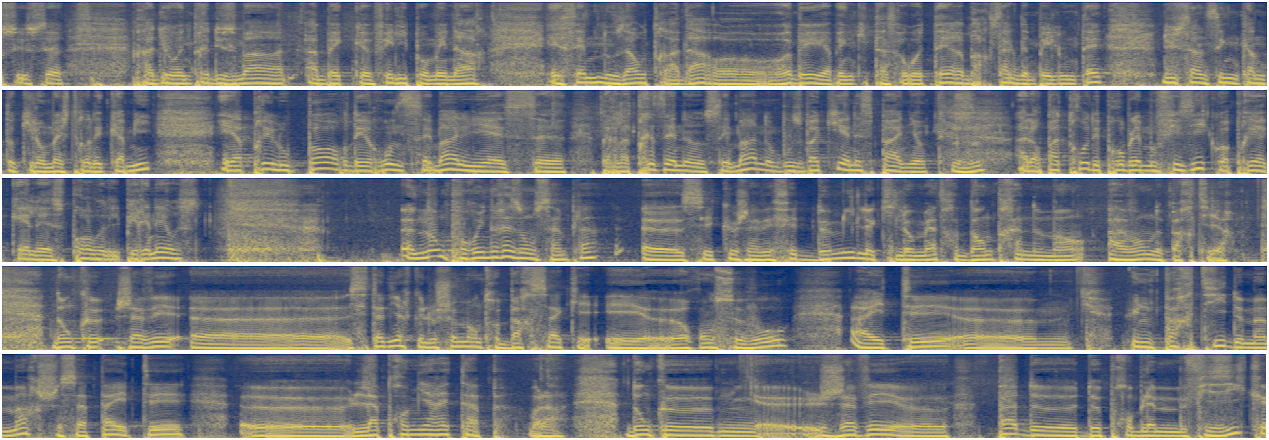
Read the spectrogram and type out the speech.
Sur Radio Introduisement avec Philippe Ménard et c'est nous autres à dar euh, avec Kita Sawater, Barsac d'un pays lointain, du 150 km de Camille et après le port des Roncesvalles euh, per la treizième semaine au Busbaki en Espagne. Mhm. Alors pas trop de problèmes physiques après quel sport des Pyrénées euh, non, pour une raison simple, c'est que j'avais fait 2000 km d'entraînement avant de partir. Donc euh, j'avais, euh, c'est-à-dire que le chemin entre Barsac et, et euh, Roncevaux a été euh, une partie de ma marche. Ça n'a pas été euh, la première étape. Voilà. Donc euh, j'avais pas de, de problème physique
